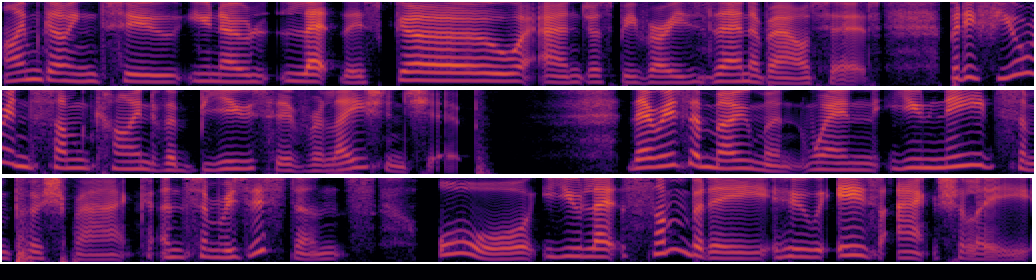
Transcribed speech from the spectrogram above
I'm going to, you know, let this go and just be very zen about it. But if you're in some kind of abusive relationship, there is a moment when you need some pushback and some resistance, or you let somebody who is actually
